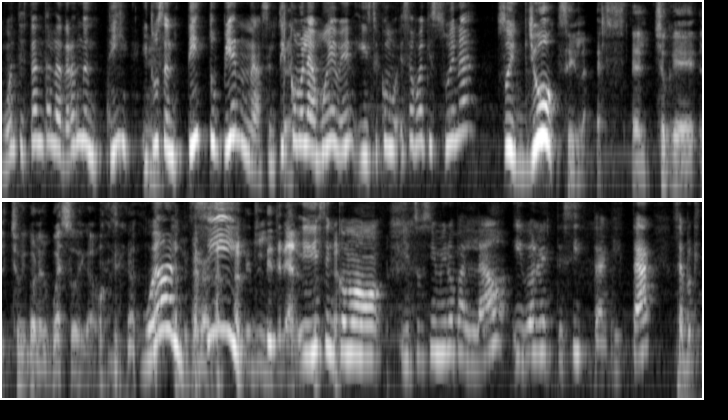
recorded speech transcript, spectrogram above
bueno, te están taladrando en ti, y tú Mm. sentís tu pierna, sentís Sí. cómo la mueven, y dices como, esa weá que suena, soy yo, Sí, la- es el choque, el choque con el hueso, digamos. weón, sí. Literal. Y dicen como, y entonces yo miro para el lado y veo al anestesista que está, o sea, porque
